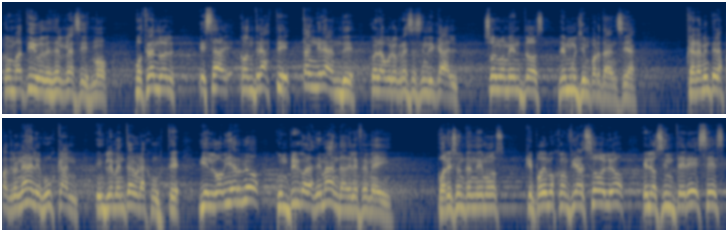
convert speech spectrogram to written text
combativo y desde el clasismo, mostrando ese contraste tan grande con la burocracia sindical. Son momentos de mucha importancia. Claramente las patronales buscan implementar un ajuste y el gobierno cumplir con las demandas del FMI. Por eso entendemos que podemos confiar solo en los intereses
